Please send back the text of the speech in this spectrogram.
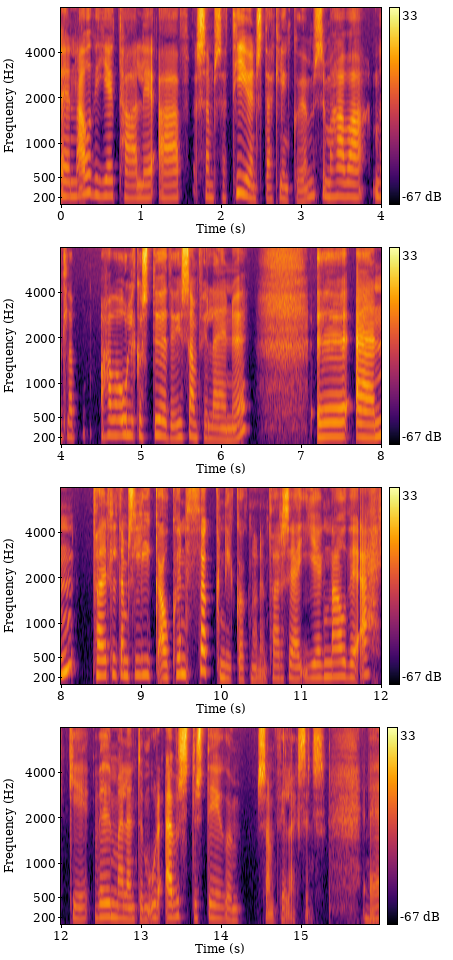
eh, náði ég tali af sem sagt tíu einstaklingum sem hafa, hafa ólíka stöðu í samfélaginu uh, en það er til dæmis líka ákveðin þögn í gögnunum. Það er að segja ég náði ekki viðmælendum úr efstu stegum samfélagsins. Mm. E,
